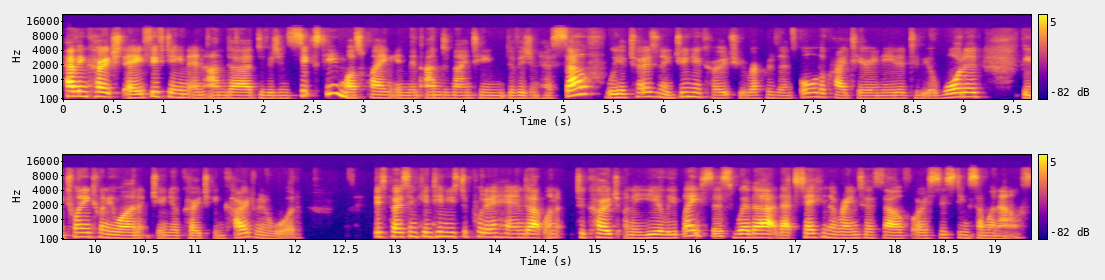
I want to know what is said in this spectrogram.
Having coached a 15 and under Division 16 whilst playing in the under 19 division herself, we have chosen a junior coach who represents all the criteria needed to be awarded the 2021 Junior Coach Encouragement Award. This person continues to put her hand up on, to coach on a yearly basis, whether that's taking the reins herself or assisting someone else.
